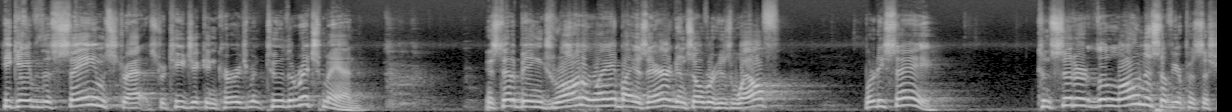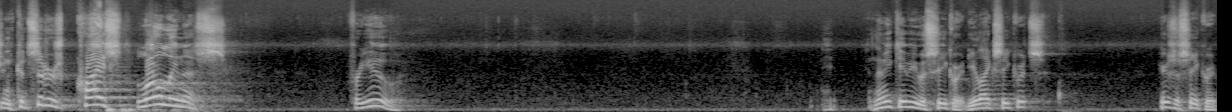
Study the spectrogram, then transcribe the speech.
He gave the same strategic encouragement to the rich man. Instead of being drawn away by his arrogance over his wealth, what did he say? Consider the lowness of your position. Consider Christ's lowliness for you. Let me give you a secret. Do you like secrets? Here's a secret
